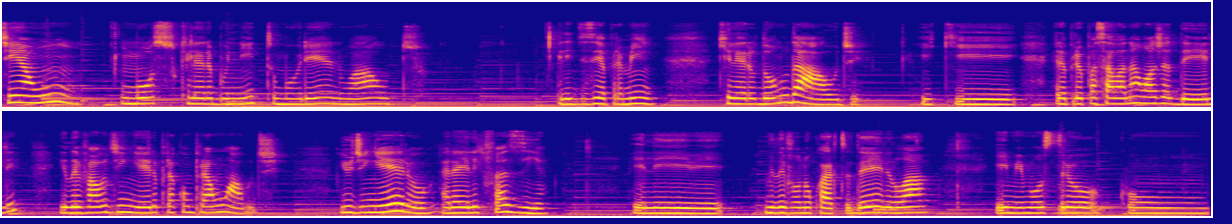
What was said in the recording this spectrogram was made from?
Tinha um, um moço que ele era bonito, moreno, alto. Ele dizia para mim que ele era o dono da Audi e que era para eu passar lá na loja dele e levar o dinheiro para comprar um Audi. E o dinheiro era ele que fazia. Ele me levou no quarto dele lá e me mostrou com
